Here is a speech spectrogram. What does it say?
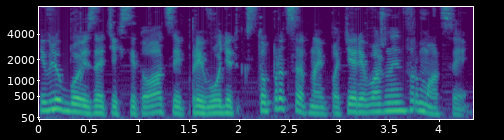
И в любой из этих ситуаций приводит к стопроцентной потере важной информации.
